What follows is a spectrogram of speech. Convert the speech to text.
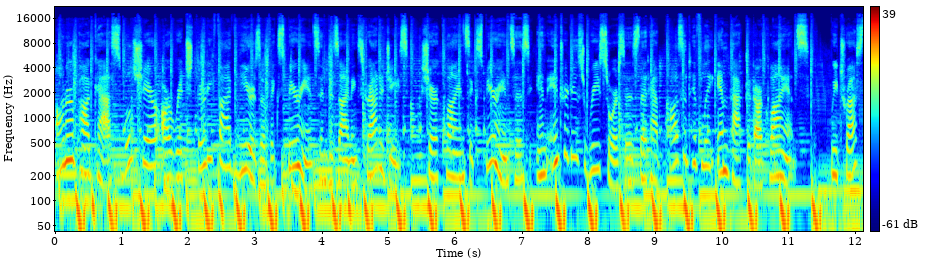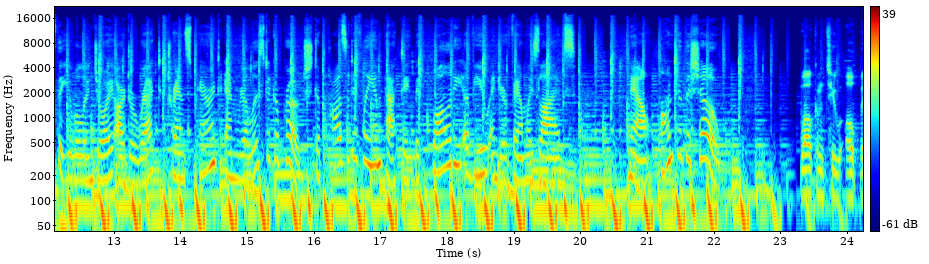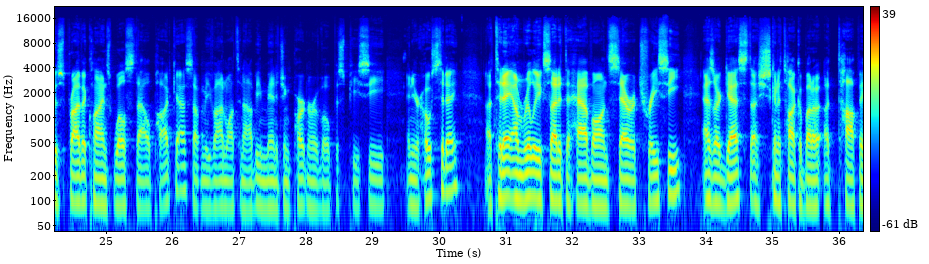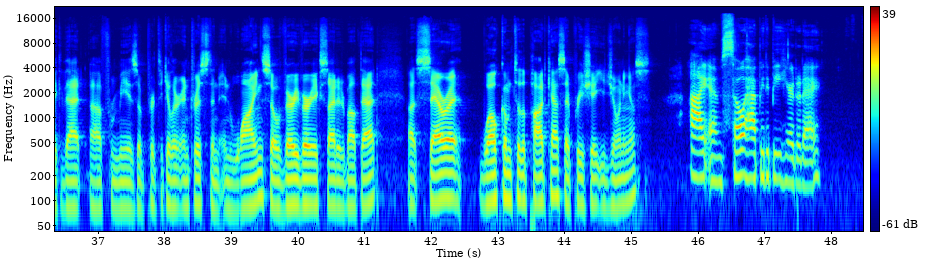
On our podcast, we'll share our rich 35 years of experience in designing strategies, share clients' experiences, and introduce resources that have positively impacted our clients. We trust that you will enjoy our direct, transparent, and realistic approach to positively impacting the quality of you and your family's lives. Now, on to the show. Welcome to Opus Private Clients Wealth Style Podcast. I'm Ivan Watanabe, managing partner of Opus PC and your host today. Uh, today, I'm really excited to have on Sarah Tracey as our guest. Uh, she's going to talk about a, a topic that, uh, for me, is of particular interest in, in, wine. So, very, very excited about that. Uh, Sarah, welcome to the podcast. I appreciate you joining us. I am so happy to be here today.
